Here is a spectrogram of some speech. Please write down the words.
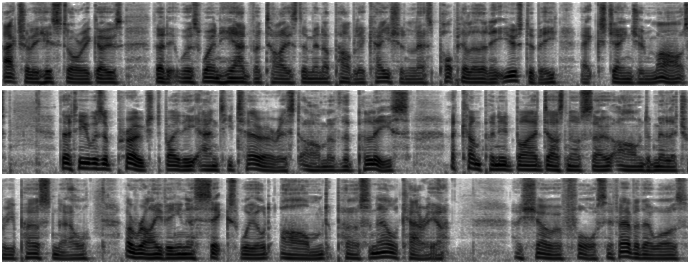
Actually, his story goes that it was when he advertised them in a publication less popular than it used to be, Exchange and Mart, that he was approached by the anti terrorist arm of the police, accompanied by a dozen or so armed military personnel, arriving in a six wheeled armed personnel carrier. A show of force, if ever there was.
